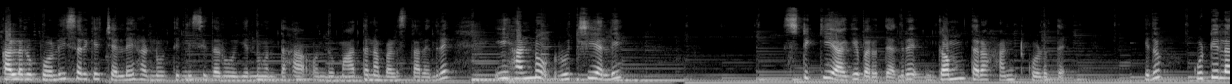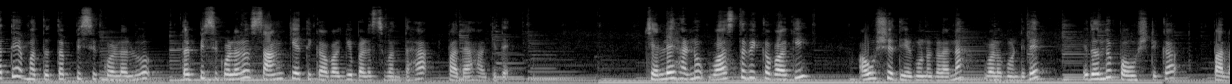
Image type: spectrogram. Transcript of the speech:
ಕಳ್ಳರು ಪೊಲೀಸರಿಗೆ ಚೆಲ್ಲೆ ಹಣ್ಣು ತಿನ್ನಿಸಿದರು ಎನ್ನುವಂತಹ ಒಂದು ಮಾತನ್ನ ಬಳಸ್ತಾರೆ ಅಂದ್ರೆ, ಈ ಹಣ್ಣು ರುಚಿಯಲ್ಲಿ ಸ್ಟಿಕ್ಕಿಯಾಗಿ ಬರುತ್ತೆ. ಅಂದ್ರೆ ಗಮ್ ತರ ಅಂಟ್ಕೊಳ್ಳುತ್ತೆ ಇದು ಕುಟಿಲತೆ ಮತ್ತು ತಪ್ಪಿಸಿಕೊಳ್ಳಲು ತಪ್ಪಿಸಿಕೊಳ್ಳಲು ಸಾಂಕೇತಿಕವಾಗಿ ಬಳಸುವಂತಹ ಪದ ಆಗಿದೆ. ಚೆಲ್ಲೆ ಹಣ್ಣು ವಾಸ್ತವಿಕವಾಗಿ ಔಷಧೀಯ ಗುಣಗಳನ್ನು ಒಳಗೊಂಡಿದೆ. ಇದೊಂದು ಪೌಷ್ಟಿಕ ಫಲ.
